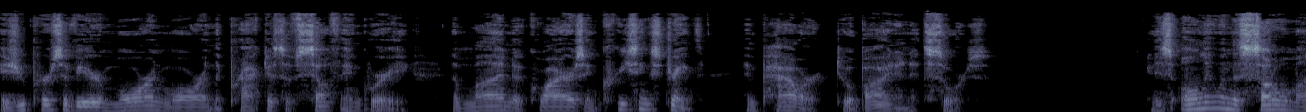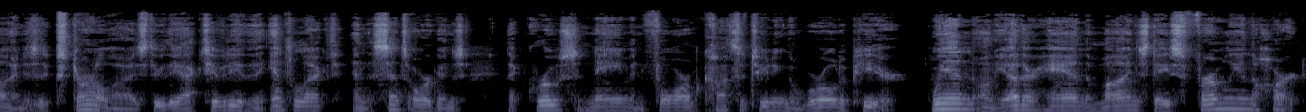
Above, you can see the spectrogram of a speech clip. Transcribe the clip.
as you persevere more and more in the practice of self inquiry, the mind acquires increasing strength and power to abide in its source. It is only when the subtle mind is externalized through the activity of the intellect and the sense organs that gross name and form constituting the world appear. When, on the other hand, the mind stays firmly in the heart,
